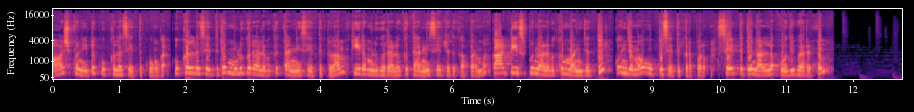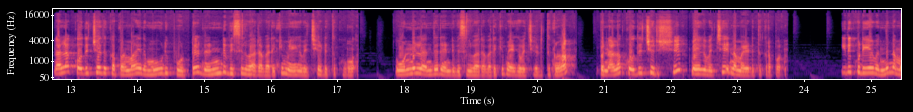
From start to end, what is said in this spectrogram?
வாஷ் பண்ணிவிட்டு குக்கரில் சேர்த்துக்கோங்க. குக்கரில் சேர்த்துட்டு முழுகிற அளவுக்கு தண்ணி சேர்த்துக்கலாம். கீரை முழுகிற அளவுக்கு தண்ணி சேர்த்ததுக்கு அப்புறமா கால் டீஸ்பூன் அளவுக்கு மஞ்சத்தூள் கொஞ்சமாக உப்பு சேர்த்துக்கிற போகிறோம் சேர்த்துட்டு நல்லா கொதி வரட்டும். நல்லா கொதிச்சதுக்கு அப்புறமா இதை மூடி போட்டு ரெண்டு விசில் வர வரைக்கும் வேக வச்சு எடுத்துக்கோங்க. ஒன்றுலேருந்து ரெண்டு விசில் வர வரைக்கும் வேக வச்சு எடுத்துக்கலாம். இப்போ நல்லா கொதிச்சிருச்சு வேக வச்சு நம்ம எடுத்துக்கிறப்போறோம் இது கூடயே வந்து நம்ம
